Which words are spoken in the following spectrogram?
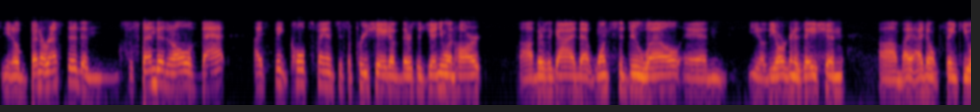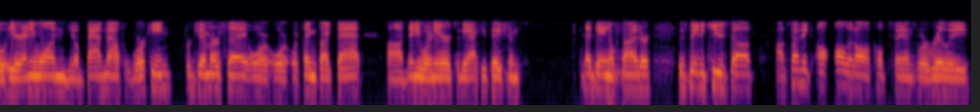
you know, been arrested and suspended and all of that. I think Colts fans just appreciate of there's a genuine heart. Uh, there's a guy that wants to do well, and you know the organization. Um, I, I don't think you'll hear anyone you know badmouth working for Jim Irsay or or, or things like that um, anywhere near to the accusations that Daniel Snyder is being accused of. Um, so I think all, all in all, Colts fans were really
